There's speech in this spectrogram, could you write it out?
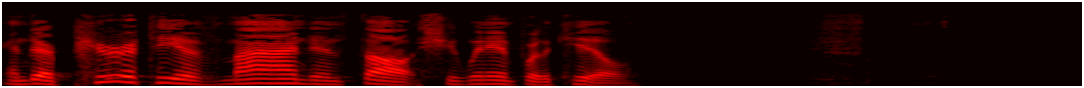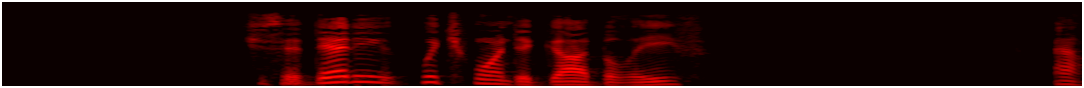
and their purity of mind and thought, she went in for the kill. She said, Daddy, which one did God believe? Ouch.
